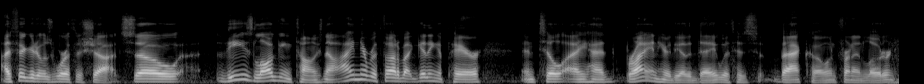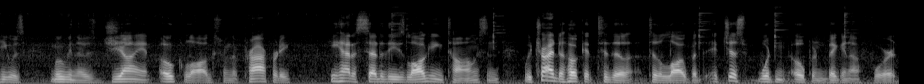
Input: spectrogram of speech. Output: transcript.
I figured it was worth a shot. So these logging tongs, now I never thought about getting a pair until I had Brian here the other day with his backhoe and front end loader, and he was moving those giant oak logs from the property he had a set of these logging tongs and we tried to hook it to the to the log but it just wouldn't open big enough for it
